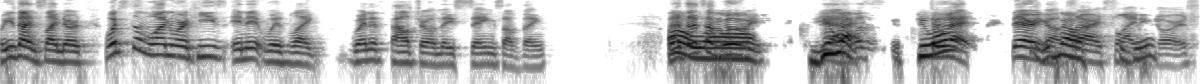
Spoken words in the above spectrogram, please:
well, he's not in Sliding Doors. What's the one where he's in it with like Gwyneth Paltrow and they sing something? That- Oh, that's a uh, movie. Duet. Yeah, what's- Duet. duet. There you go. No, Sorry, Sliding Doors.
